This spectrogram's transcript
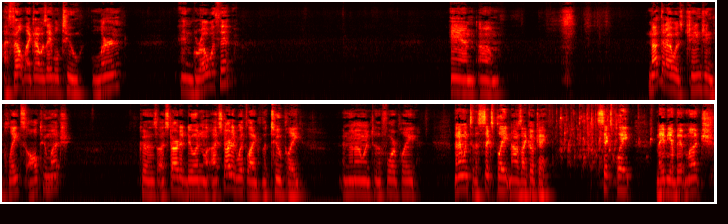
I felt like I was able to learn and grow with it. And, um, not that I was changing plates all too much, because I started doing, I started with like the two plate, and then I went to the four plate, then I went to the six plate, and I was like, okay, six plate, maybe a bit much,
